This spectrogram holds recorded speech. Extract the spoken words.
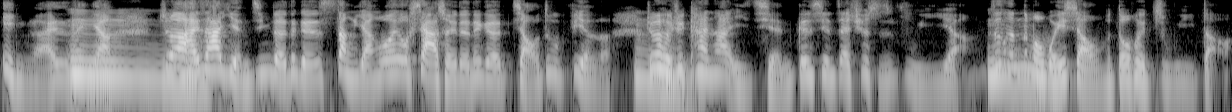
硬了，还是怎样？嗯、就啊，还是他眼睛的那个上扬或下垂的那个角度变了，嗯、就会回去看他以前跟现在确实是不一样，真的、嗯、那么微小，我们都会注意到。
